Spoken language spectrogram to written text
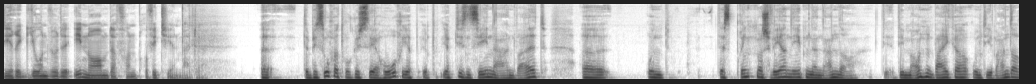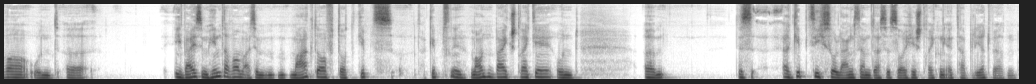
Die Region würde enorm davon profitieren, meint er. Äh, der Besucherdruck ist sehr hoch. Ihr, ihr, ihr habt diesen seenahen Wald äh, und das bringt man schwer nebeneinander. Die, die Mountainbiker und die Wanderer und äh, ich weiß im Hinterraum, also im Markdorf, dort gibt es da gibt's eine Mountainbike-Strecke und ähm, das ergibt sich so langsam, dass es solche Strecken etabliert werden.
